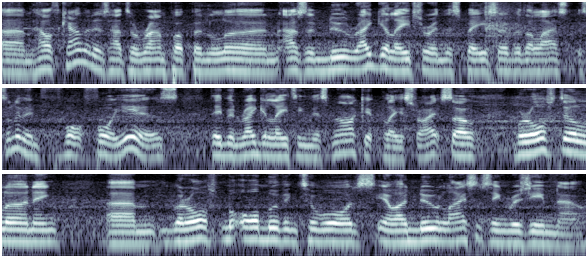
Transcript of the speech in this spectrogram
Um, Health Canada has had to ramp up and learn as a new regulator in the space over the last, it's only been four, four years, they've been regulating this marketplace, right? So we're all still learning. Um, we're all, all moving towards you know a new licensing regime now.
